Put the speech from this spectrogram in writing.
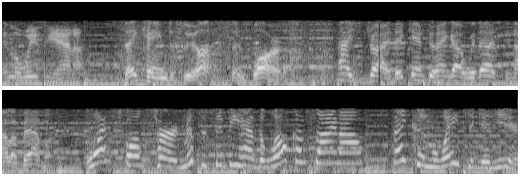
in Louisiana. They came to see us in Florida. Nice try. They came to hang out with us in Alabama. Once folks heard Mississippi had the welcome sign off, they couldn't wait to get here.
